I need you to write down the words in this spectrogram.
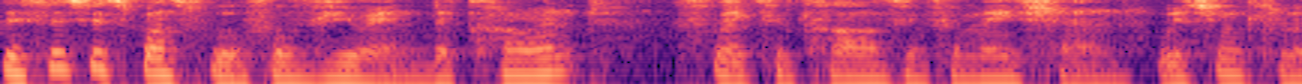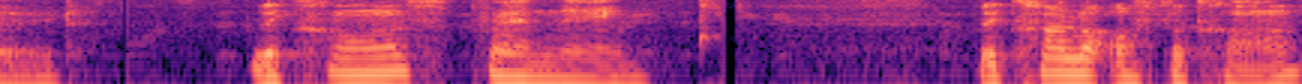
This is responsible for viewing the current selected car's information, which include the car's brand name, the color of the car,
